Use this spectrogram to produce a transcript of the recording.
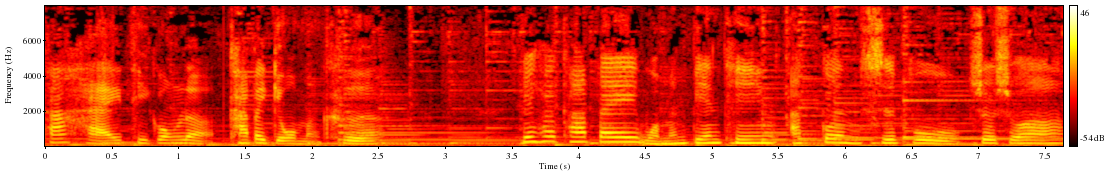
她还提供了咖啡给我们喝。边喝咖啡，我们边听阿棍师傅诉说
